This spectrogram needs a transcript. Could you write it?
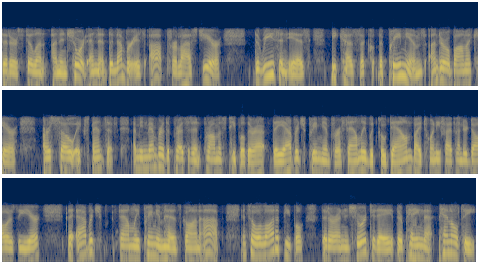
that are still un- uninsured, and the, the number is up for last year, the reason is because the, the premiums under Obamacare are so expensive. I mean, remember the president promised people their the average premium for a family would go down by twenty five hundred dollars a year. The average family premium has gone up, and so a lot of people that are uninsured today they're paying that penalty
